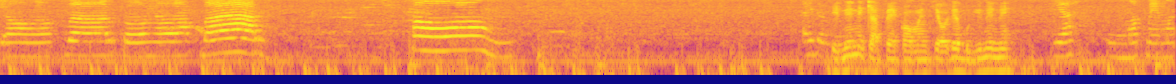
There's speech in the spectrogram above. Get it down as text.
Ya Allah Akbar, tolong ya Allah Akbar. Tolong. Ini nih capek komen COD begini nih. Ya, umat memang.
